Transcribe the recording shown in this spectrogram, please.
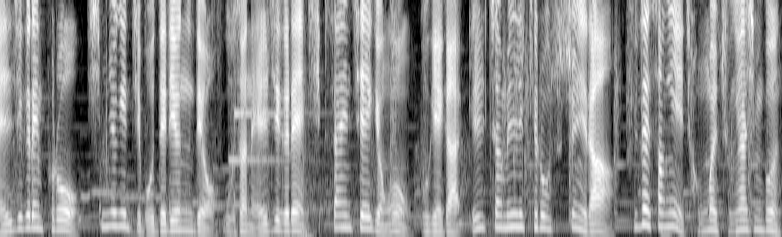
LG 그램 프로 16인치 모델이었는데요. 우선 LG 그램 14인치의 경우 무게가 1.12kg 수준이라 휴대성이 정말 중요하신 분,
